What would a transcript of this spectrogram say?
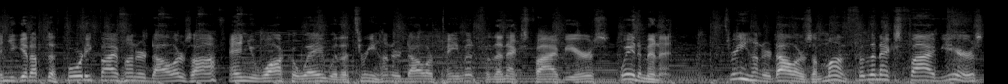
and you get up to $4,500 off, and you walk away with a $300 payment for the next five years? Wait a minute. $300 a month for the next five years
